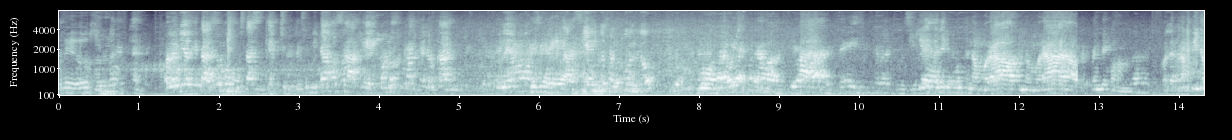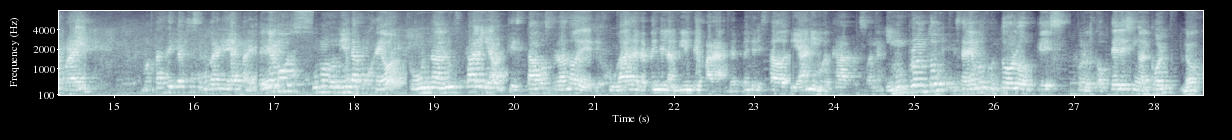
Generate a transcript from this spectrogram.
3, 2, 1. Hola amigos, ¿qué tal? Somos Mostaza Ketchup. Les invitamos a que conozcan el local. Tenemos eh, asientos al fondo. Como. Si quieres salir con tu enamorado, tu enamorada, de repente con, con la trampita por ahí, Mostaza Ketchup es el lugar ideal para eso. Tenemos un movimiento acogedor con una luz cálida que estamos tratando de, de jugar de repente el ambiente para de repente el estado de ánimo de cada persona. Y muy pronto estaremos con todo lo que es con los cócteles sin alcohol, ¿no?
